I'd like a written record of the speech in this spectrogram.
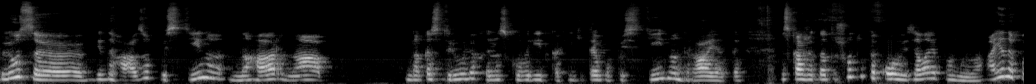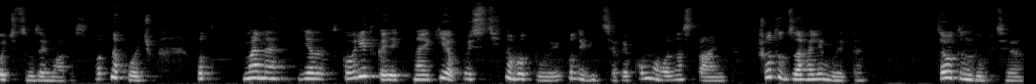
Плюс е, від газу постійно нагар на, на кастрюлях і на сковорідках, які треба постійно драяти. Ви скажете, а то що тут такого взяла і помила? А я не хочу цим займатися. От не хочу. От у мене є сковорідка, на якій я постійно готую. І подивіться, в якому вона стані. Що тут взагалі мити? Це от індукція.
